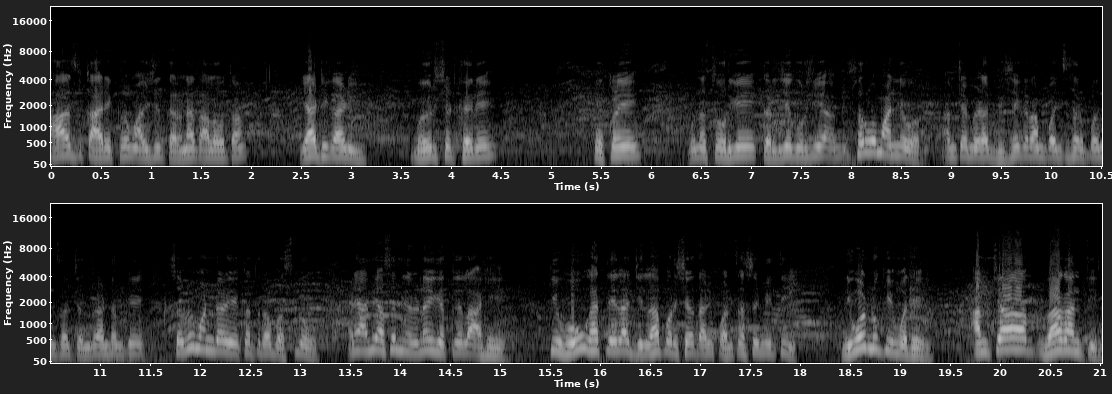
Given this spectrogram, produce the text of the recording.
आज कार्यक्रम आयोजित करण्यात आला होता. या ठिकाणी मयूर शेठ खैरे पोकळे पुन्हा चोरगे करजे गुरुजी आम्ही सर्व मान्यवर आमच्या मेळ्यात भिसे ग्रामपंच सरपंच चंद्रकांत टमके सर्व मंडळी एकत्र बसलो आणि आम्ही असं निर्णय घेतलेला आहे की होऊ घातलेला जिल्हा परिषद आणि पंचायत समिती निवडणुकीमध्ये आमच्या विभागांतील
